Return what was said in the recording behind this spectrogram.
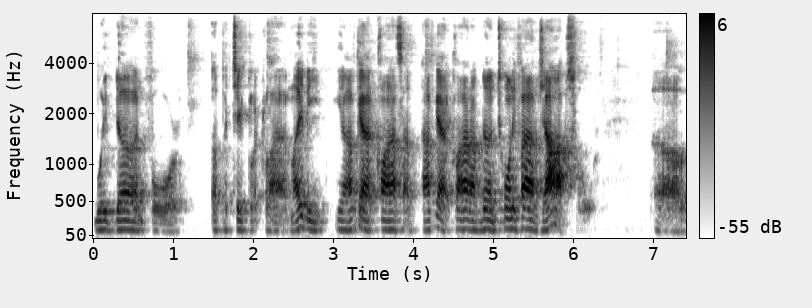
we've done for a particular client. Maybe, you know, I've got clients, I've, I've got a client I've done 25 jobs for uh,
